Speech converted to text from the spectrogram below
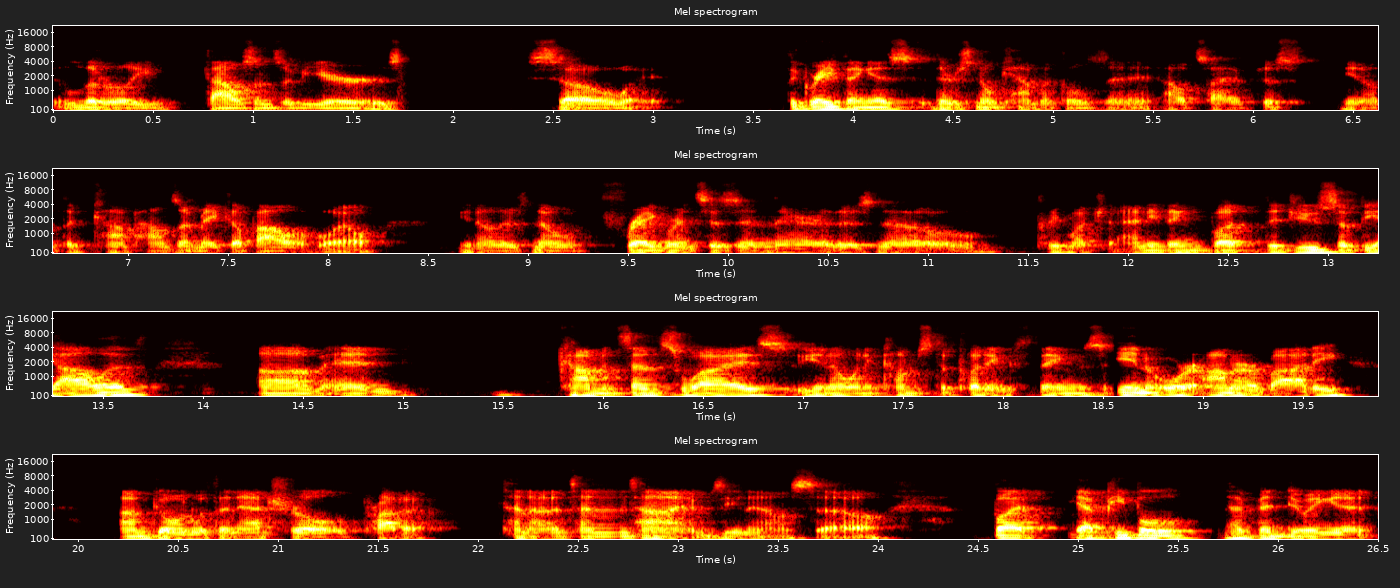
literally thousands of years. So the great thing is there's no chemicals in it outside of just you know the compounds that make up olive oil. You know there's no fragrances in there there's no pretty much anything but the juice of the olive um, and common sense wise you know when it comes to putting things in or on our body i'm going with a natural product 10 out of 10 times you know so but yeah people have been doing it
